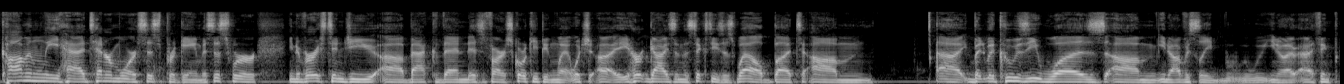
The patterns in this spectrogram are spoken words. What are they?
commonly had 10 or more assists per game. Assists were, you know, very stingy uh, back then as far as scorekeeping went, which uh, hurt guys in the 60s as well. But um, uh, but Cousy was, um, you know, obviously, you know, I, I, think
